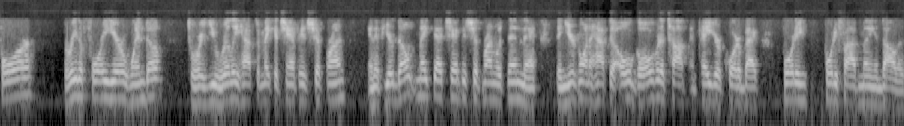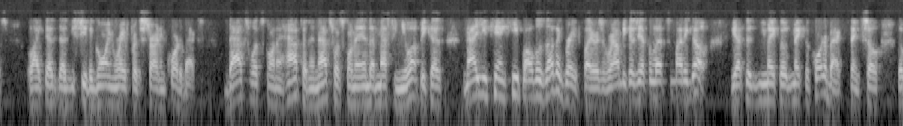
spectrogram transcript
four, three to four year window to where you really have to make a championship run. And if you don't make that championship run within there, then you're going to have to oh, go over the top and pay your quarterback forty, forty-five million dollars, like that, that you see the going rate for the starting quarterbacks. That's what's going to happen, and that's what's going to end up messing you up because now you can't keep all those other great players around because you have to let somebody go. You have to make a make a quarterback thing. So, the,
